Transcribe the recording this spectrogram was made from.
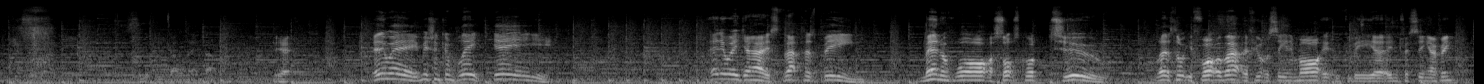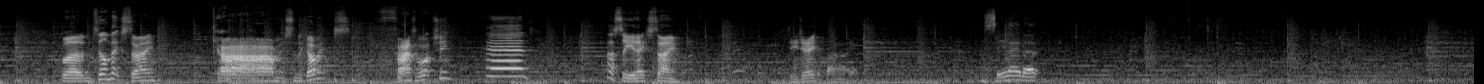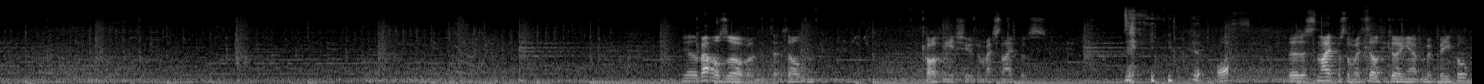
Absolutely dominate that one. Yeah. Anyway, mission complete. Yay! Anyway, guys, that has been Men of War Assault Squad 2. Let us know what you thought of that. If you want to see any more, it could be uh, interesting, I think. But until next time, comments in the comments. Thanks for watching, and I'll see you next time. DJ. Bye. See you later. Yeah, the battle's over, and it's all causing issues with my snipers. what? There's a sniper somewhere self-killing out my people.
